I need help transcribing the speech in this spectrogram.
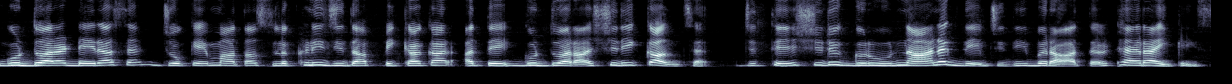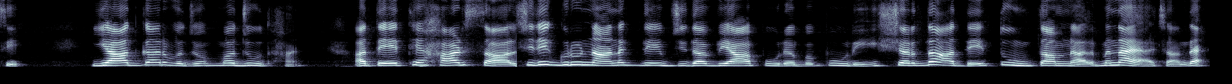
ਗੁਰਦੁਆਰਾ ਡੇਰਾ ਸਾਹਿਬ, ਜੋ ਕਿ ਮਾਤਾ ਸੁਲੱਖਣੀ ਜੀ ਦਾ ਪਿੱਕਾ ਘਰ ਅਤੇ ਗੁਰਦੁਆਰਾ ਸ਼੍ਰੀ ਕੰਧ ਹੈ, ਜਿੱਥੇ ਸ਼੍ਰੀ ਗੁਰੂ ਨਾਨਕ ਦੇਵ ਜੀ ਦੀ ਬਰਾਤ ਠਹਿਰਾਈ ਗਈ ਸੀ। ਯਾਦਗਾਰ ਵਜੋਂ ਮੌਜੂਦ ਹਨ ਅਤੇ ਇੱਥੇ ਹਰ ਸਾਲ ਸ਼੍ਰੀ ਗੁਰੂ ਨਾਨਕ ਦੇਵ ਜੀ ਦਾ ਵਿਆਹ ਪੂਰਬ ਪੂਰੀ ਸ਼ਰਧਾ ਅਤੇ ਧੂਮਧਾਮ ਨਾਲ ਮਨਾਇਆ ਜਾਂਦਾ ਹੈ।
